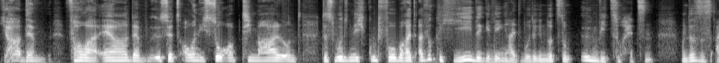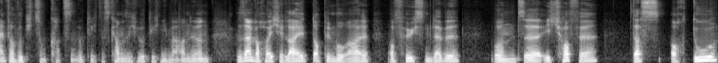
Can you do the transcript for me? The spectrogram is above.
Ja, der VAR, der ist jetzt auch nicht so optimal und das wurde nicht gut vorbereitet. Also wirklich jede Gelegenheit wurde genutzt, um irgendwie zu hetzen. Und das ist einfach wirklich zum Kotzen, wirklich. Das kann man sich wirklich nicht mehr anhören. Das ist einfach Heuchelei, Doppelmoral auf höchstem Level. Und äh, ich hoffe, dass auch du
